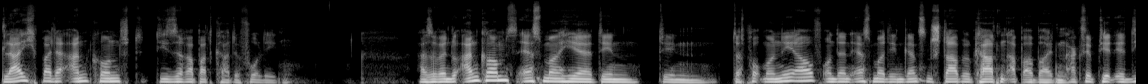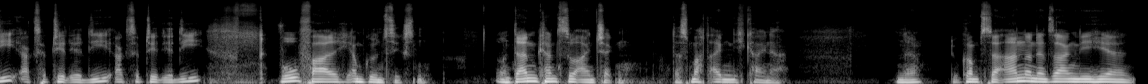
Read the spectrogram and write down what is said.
gleich bei der Ankunft diese Rabattkarte vorlegen. Also wenn du ankommst, erstmal hier den, den, das Portemonnaie auf und dann erstmal den ganzen Stapel Karten abarbeiten. Akzeptiert ihr die? Akzeptiert ihr die? Akzeptiert ihr die? Wo fahre ich am günstigsten? Und dann kannst du einchecken. Das macht eigentlich keiner. Ne? Du kommst da an und dann sagen die hier,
